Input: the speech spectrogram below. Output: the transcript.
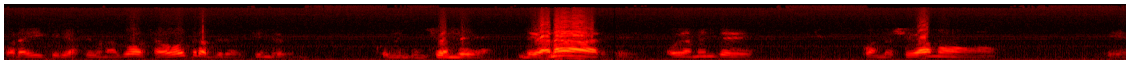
por ahí quería hacer una cosa u otra, pero siempre con la intención de, ganar. obviamente, cuando llegamos, eh,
